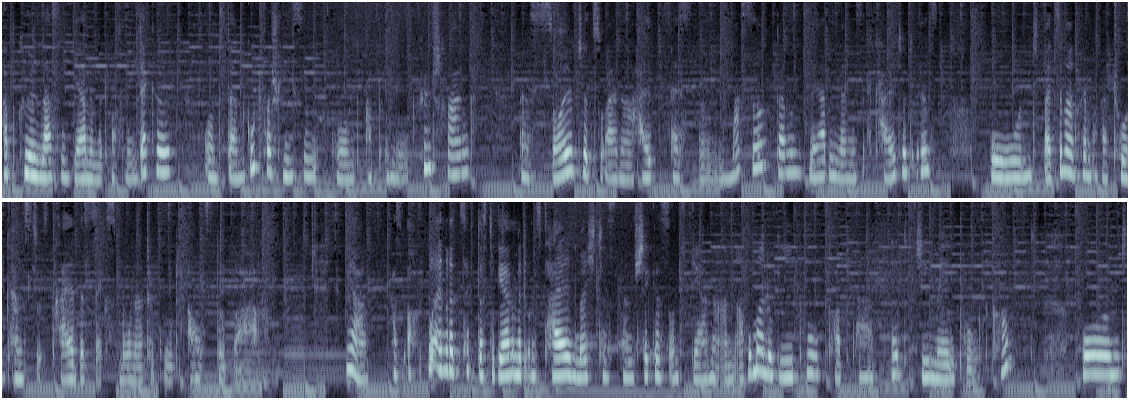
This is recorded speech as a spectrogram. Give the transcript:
abkühlen lassen, gerne mit offenem Deckel und dann gut verschließen und ab in den Kühlschrank. Es sollte zu einer halbfesten Masse dann werden, wenn es erkaltet ist und bei Zimmertemperatur kannst du es drei bis sechs Monate gut aufbewahren. Ja, hast auch du ein Rezept, das du gerne mit uns teilen möchtest, dann schick es uns gerne an aromalogie.podcast.gmail.com und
